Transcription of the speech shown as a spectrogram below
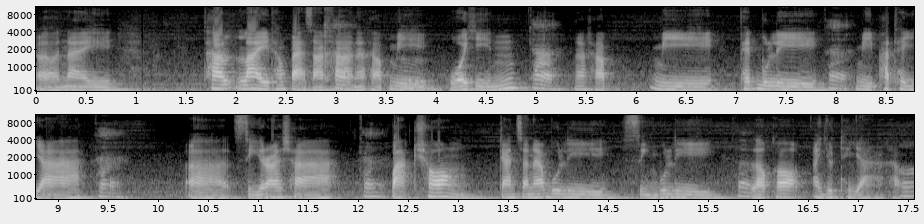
เอ่อในถ้าไล่ทั้ง 8 สาขาค่ะนะครับ มีอืมหัวหินค่ะนะครับ มีเพชรบุรีค่ะมีพัทยาค่ะอ่าศรีราชาค่ะปากช่อง กาญจนบุรี สิงห์บุรีค่ะแล้วก็อยุธยาครับอ๋อ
